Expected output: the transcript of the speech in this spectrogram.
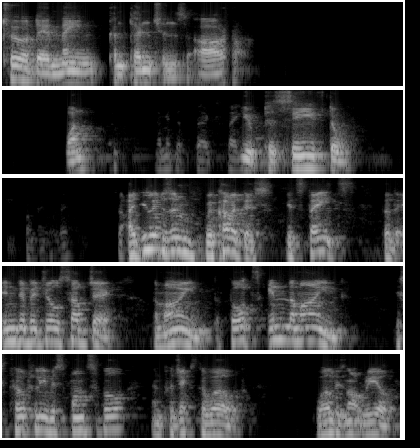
Two of their main contentions are one, uh, you perceive the. So idealism, we've covered this. It states that the individual subject, the mind, the thoughts in the mind, is totally responsible and projects the world. World is not real.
